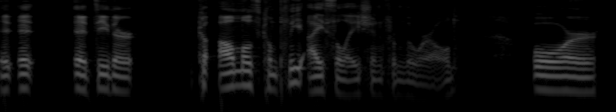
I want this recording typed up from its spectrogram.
it, it it's either co- almost complete isolation from the world or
